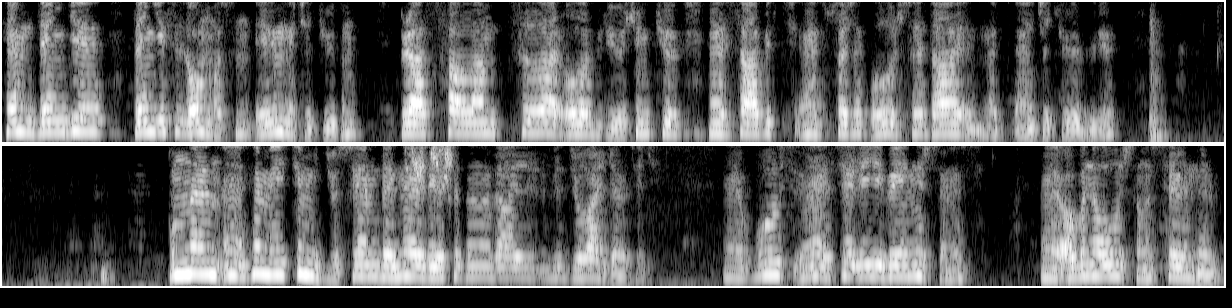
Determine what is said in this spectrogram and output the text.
Hem denge dengesiz olmasın, elimle çekiyordum. Biraz sallantılar olabiliyor. Çünkü e, sabit e, tutacak olursa daha net e, çekilebiliyor. Bunların e, hem eğitim videosu hem de nerede yaşadığına dair videolar gelecek. E, bu e, seriyi beğenirseniz, e, abone olursanız sevinirim.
